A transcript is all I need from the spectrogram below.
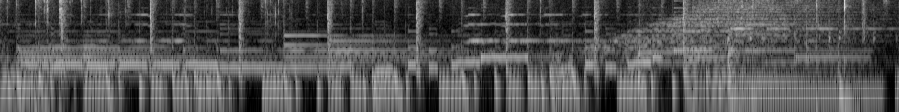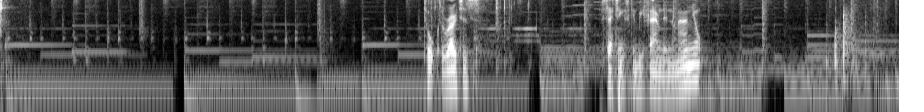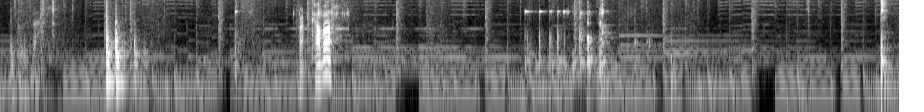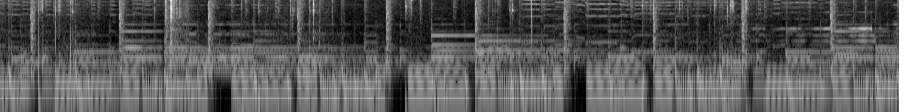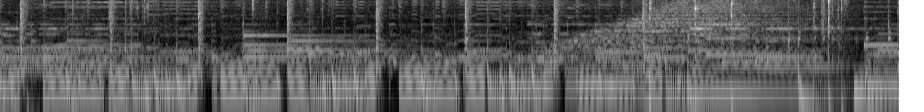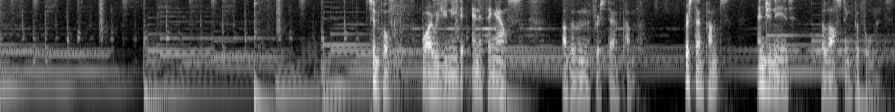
The rotors. Settings can be found in the manual. Simple as that. Front cover. Simple. Why would you need anything else other than the Fristam pump? Fristam pumps, engineered for lasting performance.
